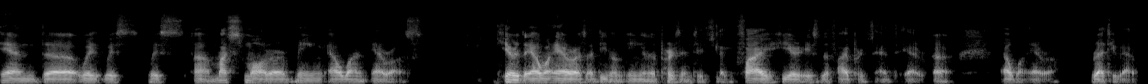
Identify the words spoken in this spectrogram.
and uh, with with with uh, much smaller mean L1 errors. Here the L1 errors are denoted in a percentage, like five here is the 5% error, uh, L1 error, relative error.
